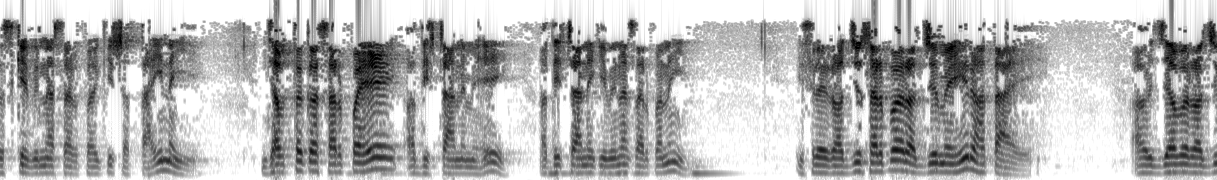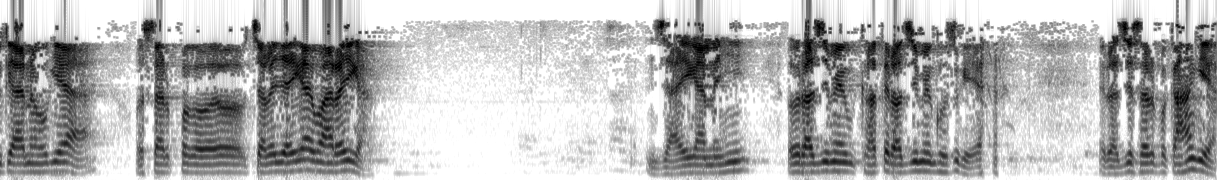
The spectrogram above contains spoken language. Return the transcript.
उसके बिना सर्प की सत्ता ही नहीं है। जब तक सर्प है, अधिष्ठान में है। अधिष्ठान के बिना सर्प नहीं। इसलिए रज्जु सर्प रज्जु में ही रहता है। और जब रज्जु के आने हो गया, वो सर्प चले जाएगा, वहाँ रहेगा? जाएगा नहीं। और राज्य में, कहते रज्जु में घुस गया। रज्जु सर्प कहाँ गया?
